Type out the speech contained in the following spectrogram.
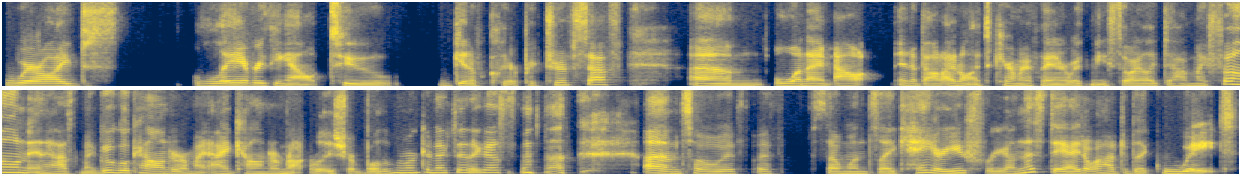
where I just lay everything out to get a clear picture of stuff. Um, when I'm out and about, I don't like to carry my planner with me. So I like to have my phone and have my Google Calendar or my iCalendar. I'm not really sure both of them are connected, I guess. um, so if, if someone's like, hey, are you free on this day? I don't have to be like, wait.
